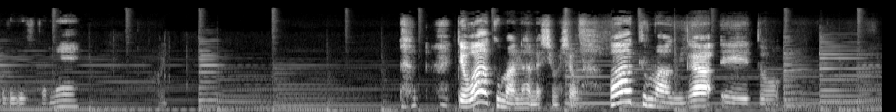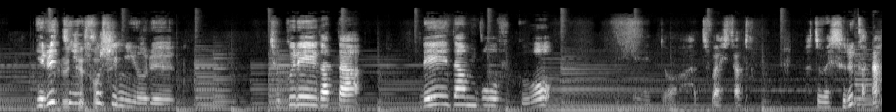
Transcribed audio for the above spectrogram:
これですかね。で、ワークマンの話しましょう。ワークマンが、えっ、と、ペルチェ素子による直令型冷暖房服を、えー、と発売したと。発売するかな？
